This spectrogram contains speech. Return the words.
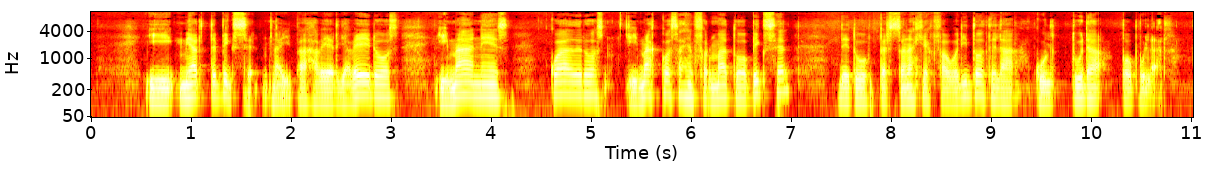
Y mi arte pixel. Ahí vas a ver llaveros, imanes, cuadros y más cosas en formato pixel de tus personajes favoritos de la cultura popular.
